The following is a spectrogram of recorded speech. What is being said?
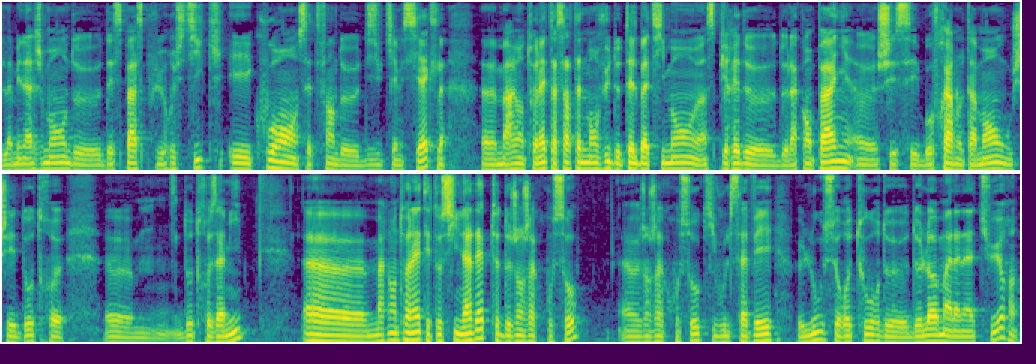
l'aménagement d'espaces plus rustiques est courant cette fin de XVIIIe siècle. Euh, Marie-Antoinette a certainement vu de tels bâtiments inspirés de, la campagne, chez ses beaux-frères notamment, ou chez d'autres amis. Euh, Marie-Antoinette est aussi une adepte de Jean-Jacques Rousseau. Euh, Jean-Jacques Rousseau, qui, vous le savez, loue ce retour de, l'homme à la nature.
